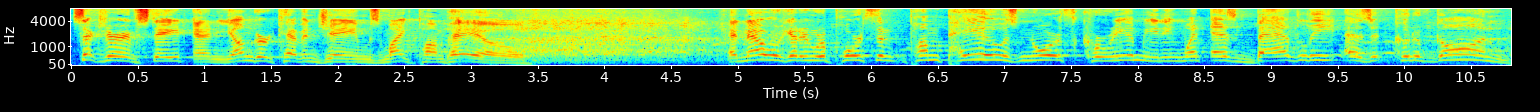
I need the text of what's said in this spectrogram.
Secretary of State and younger Kevin James, Mike Pompeo. And now we're getting reports that Pompeo's North Korea meeting went as badly as it could have gone.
